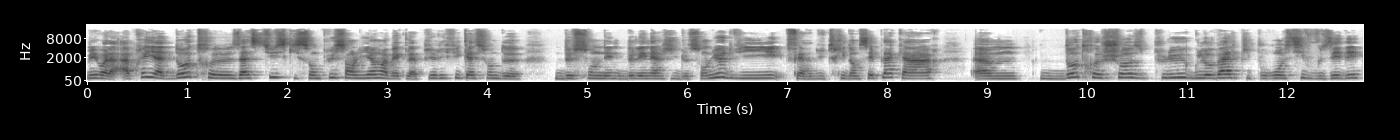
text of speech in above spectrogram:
Mais voilà après il y a d'autres astuces qui sont plus en lien avec la purification de de son de l'énergie de son lieu de vie faire du tri dans ses placards euh, d'autres choses plus globales qui pourront aussi vous aider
